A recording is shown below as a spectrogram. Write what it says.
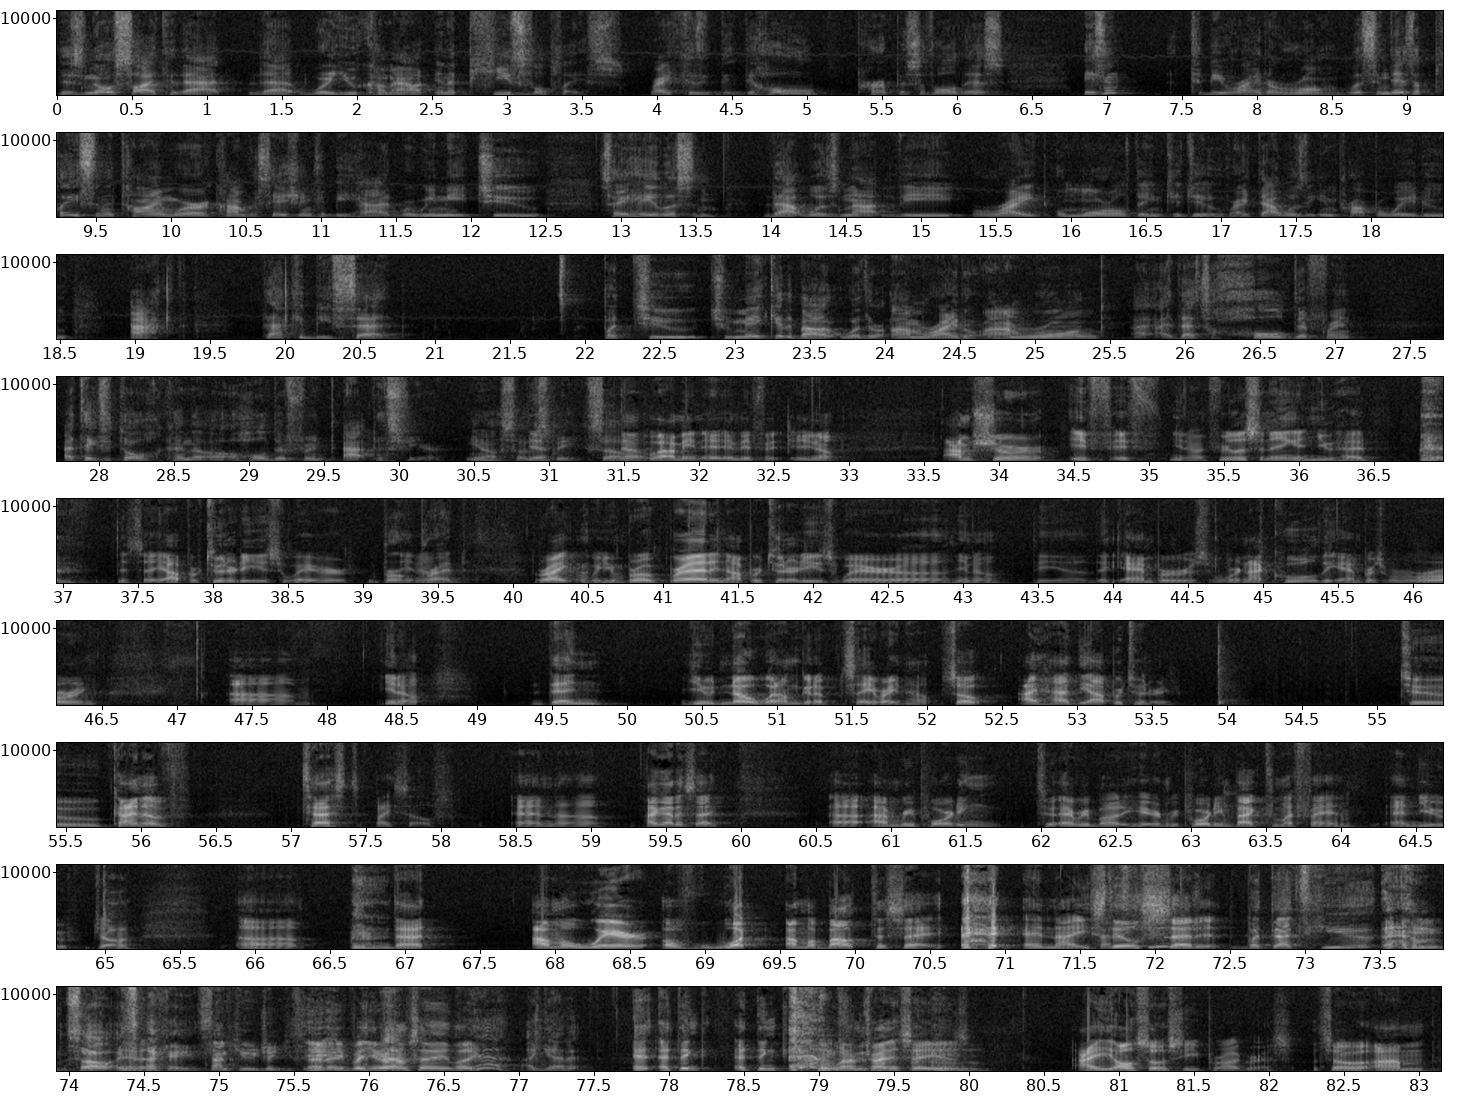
there's no side to that that where you come out in a peaceful place, right? Because the, the whole purpose of all this isn't to be right or wrong. Listen, there's a place and a time where a conversation can be had where we need to say, hey, listen, that was not the right or moral thing to do, right? That was the improper way to act. That could be said. But to, to make it about whether I'm right or I'm wrong, I, I, that's a whole different, that takes it to a, kind of a whole different atmosphere, you know, so to speak. So, No, well, I mean, and and if it, you know, I'm sure if if you know if you're listening and you had let's say opportunities where broke you know, bread. right, where you broke bread, and opportunities where uh, you know the uh, the ambers were not cool, the ambers were roaring. Um, you know, then you'd know what I'm gonna say right now. So I had the opportunity to kind of test myself, and uh, I gotta say, uh, I'm reporting to everybody here, reporting back to my fam and you, John, uh, that I'm aware of what I'm about to say, and I That's still huge. said it. But that's huge. so it's You know. okay. It's not huge that you said You- it. but you know what I'm saying? Like, yeah, I get it. I, I think I think what I'm trying to say is I also see progress. So um,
